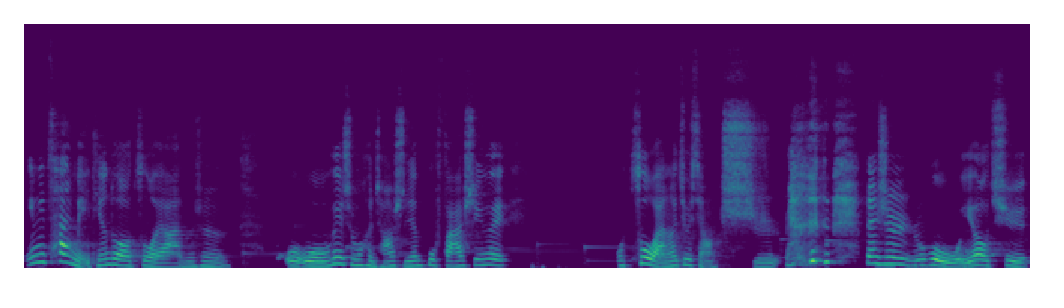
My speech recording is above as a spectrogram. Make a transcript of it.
因为菜每天都要做呀。就是我我为什么很长时间不发，是因为我做完了就想吃，但是如果我要去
